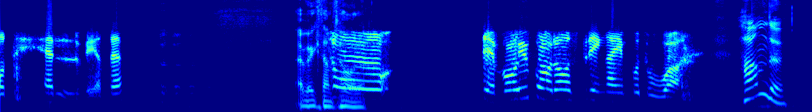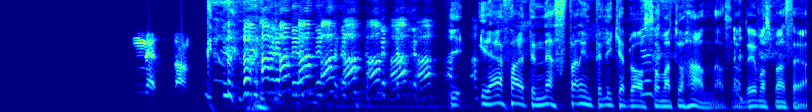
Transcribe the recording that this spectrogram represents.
åt helvete. Jag vill knappt Så höra. det var ju bara att springa in på toa. Han du? Nästan. I, I det här fallet är det nästan inte lika bra som att du hann, alltså. det måste man säga.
